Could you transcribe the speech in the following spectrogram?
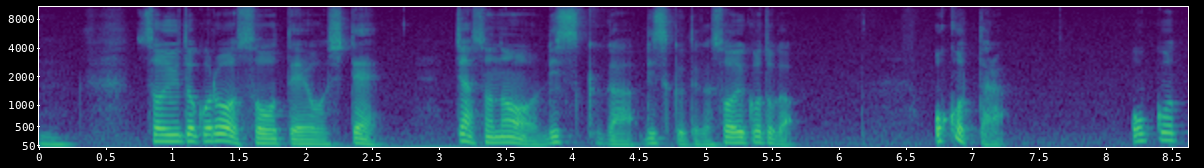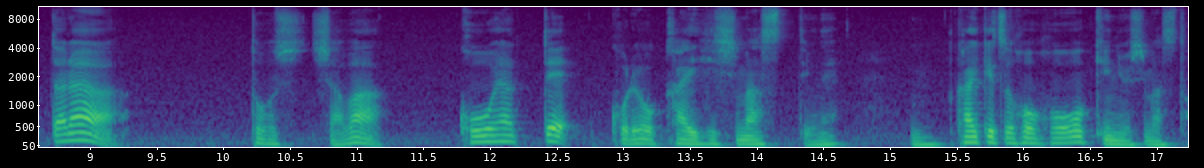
うん、そういうところを想定をしてじゃあそのリスクがリスクっていうかそういうことが起こったら起こったら当社はこうやってこれを回避しますっていうね。解決方法を記入しますと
